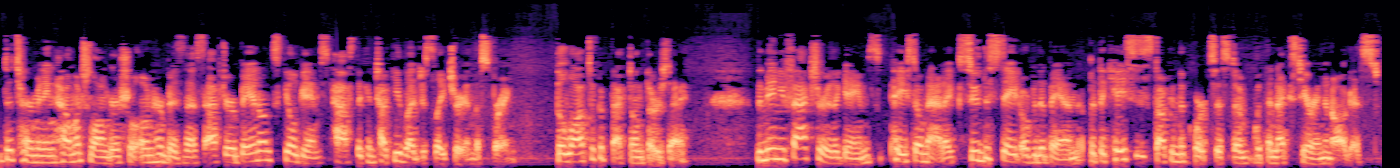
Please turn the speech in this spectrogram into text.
determining how much longer she'll own her business after a ban on skill games passed the Kentucky legislature in the spring. The law took effect on Thursday. The manufacturer of the games, Pace-O-Matic, sued the state over the ban, but the case is stuck in the court system with the next hearing in August.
